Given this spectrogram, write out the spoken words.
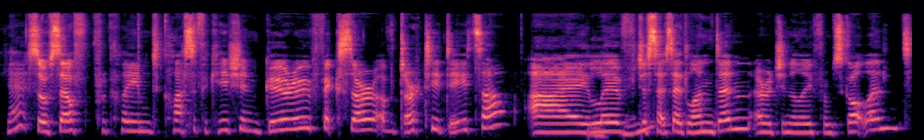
Yeah, so self proclaimed classification guru, fixer of dirty data. I live Mhm. just outside London, originally from Scotland.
